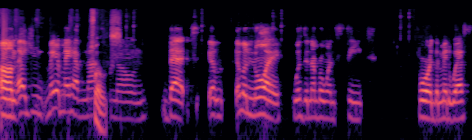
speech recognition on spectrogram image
Um, as you may or may have not Folks. known, that Il- Illinois was the number one seat for the Midwest,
